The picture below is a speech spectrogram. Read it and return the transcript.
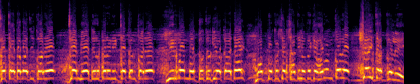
যে চাঁদাবাজি করে যে মেয়েদের উপরে নির্যাতন করে, নির্মম মধ্যযুগীয় কায়দায় মত প্রকাশের স্বাধীনতাকে হরণ করে সেই ছাত্রলীগ।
